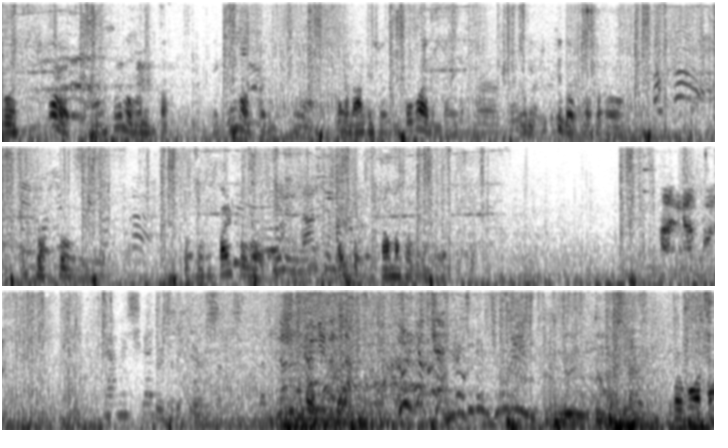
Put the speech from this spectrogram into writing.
뭐 초월 안쓴 거 보니까 낀거 없거든? 그냥 꼭 나한테 줘서 뽑아야 된다 이거 어, 뽕 우리 비트도 없어서 어 비트 없어 우리 비트 없어서 빨리 뽑아야 돼 빨리 뽑 다음만 강해졌다. 돌격해. 그걸 뽑았다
